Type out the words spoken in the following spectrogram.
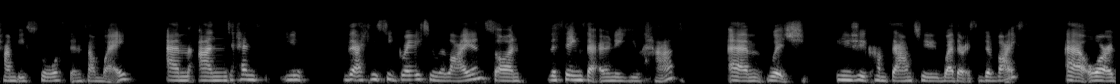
can be sourced in some way. Um, and hence you that you see greater reliance on the things that only you have um, which usually comes down to whether it's a device uh, or a,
